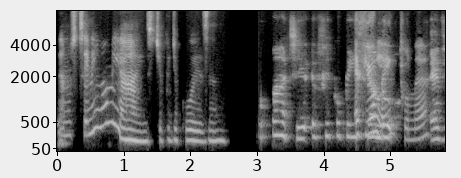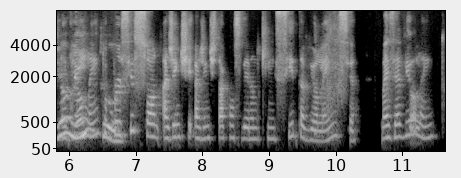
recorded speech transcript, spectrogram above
eu não sei nem nomear esse tipo de coisa. Ô, Paty, eu fico pensando. É violento, né? É violento. É violento por si só. A gente a gente está considerando que incita a violência, mas é violento.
